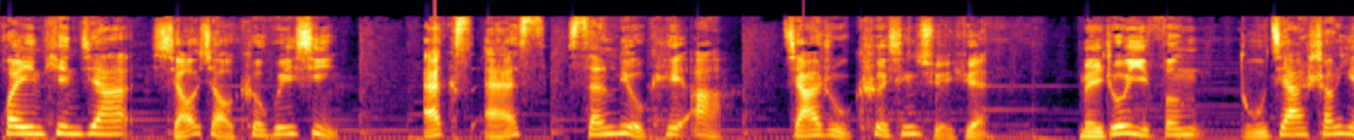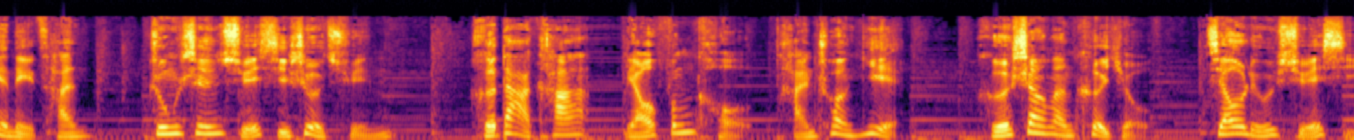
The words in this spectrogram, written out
欢迎添加小小客微信 xs 三六 kr 加入克星学院，每周一封独家商业内参，终身学习社群，和大咖聊风口、谈创业，和上万客友交流学习。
